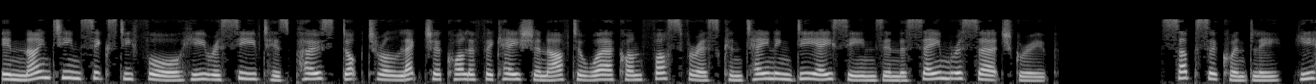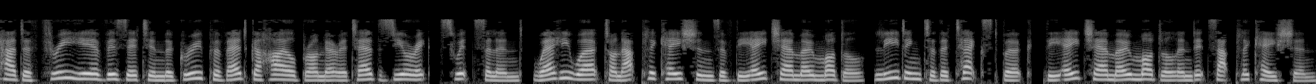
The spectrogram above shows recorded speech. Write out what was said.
In 1964 he received his post-doctoral lecture qualification after work on phosphorus-containing diazenes in the same research group. Subsequently, he had a three-year visit in the group of Edgar Heilbronner at ETH Zurich, Switzerland, where he worked on applications of the HMO model, leading to the textbook, The HMO Model and its Application.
